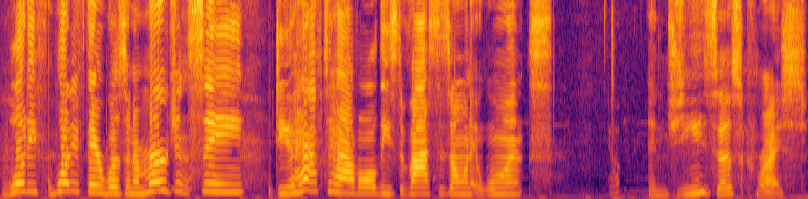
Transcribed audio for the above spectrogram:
What if what if there was an emergency? Do you have to have all these devices on at once?" Yep. And Jesus Christ.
